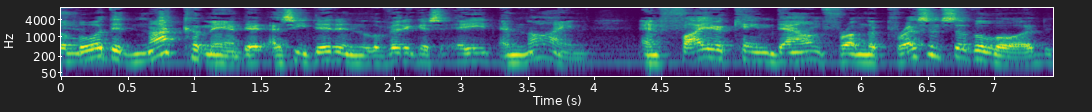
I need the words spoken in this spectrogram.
The Lord did not command it as he did in Leviticus 8 and 9. And fire came down from the presence of the Lord,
